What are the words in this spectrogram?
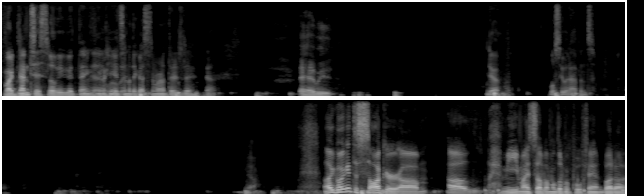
for my dentist, it'll be a good thing. Yeah, you know, he gets be. another customer on Thursday. Yeah. Yeah, we. Yeah, we'll see what happens. Uh, going into soccer, um, uh, me myself, I'm a Liverpool fan, but uh,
